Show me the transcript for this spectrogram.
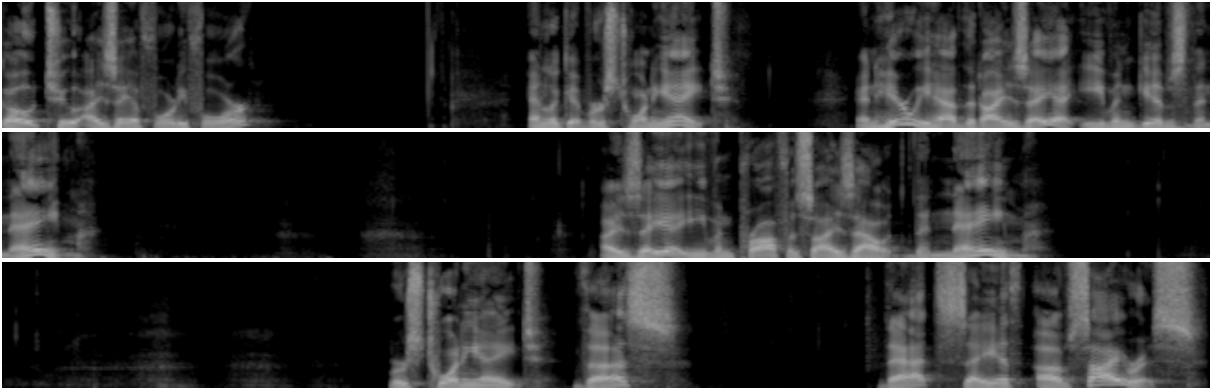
go to Isaiah 44 and look at verse 28. And here we have that Isaiah even gives the name. Isaiah even prophesies out the name. Verse 28 Thus that saith of Cyrus,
